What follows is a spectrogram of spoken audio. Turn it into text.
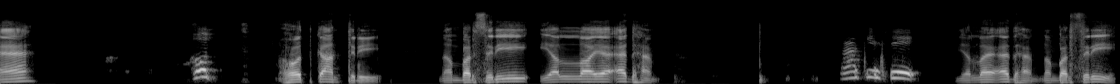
a Hot. hot country number 3 يلا يا أدهم معك يا سير. يلا يا أدهم number 3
